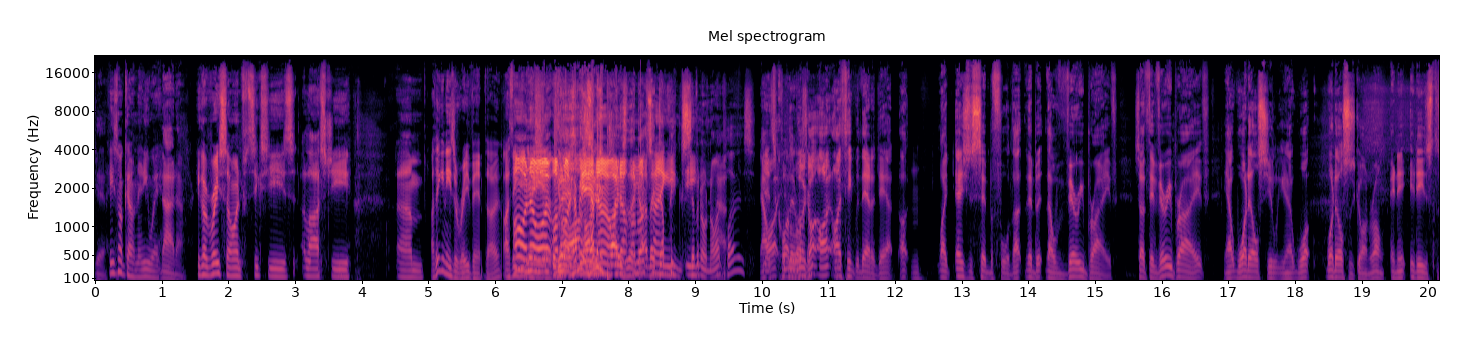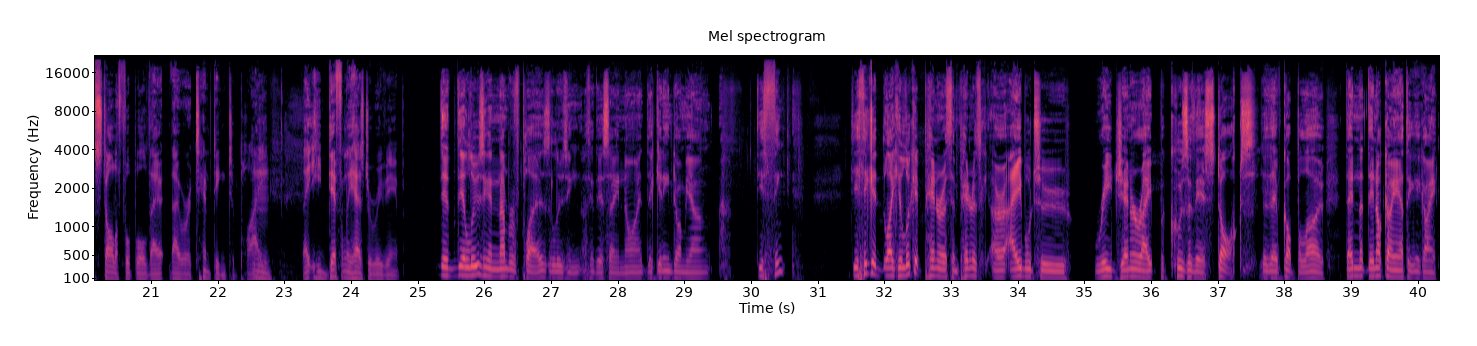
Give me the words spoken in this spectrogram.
Yeah. he's not going anywhere. No, no. He got re-signed for six years last year. Um, I think he needs a revamp though. I think. Oh, he no, needs I- I'm How not- many, yeah, how many no, I players don't- are I'm they, not are they saying dumping he- seven or nine players? No, Yeah, it's I- quite a lot. look, I, I think without a doubt, I, Mm. like as you said before, that they, they were very brave. So if they're very brave, you know what else you you know what what else has gone wrong? And it, it is the style of football they they were attempting to play. Mm. They, he definitely has to revamp. They're, they're losing a number of players. They're losing, I think they're saying nine. They're getting Dom Young. Do you think? Do you think it like you look at Penrith and Penrith are able to regenerate because of their stocks that they've got below? They're not, they're not going out there and going,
